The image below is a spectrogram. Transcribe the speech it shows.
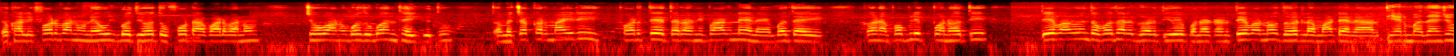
તો ખાલી ફરવાનું ને એવું જ બધું હતું, ફોટા પાડવાનું. જોવાનું બધું બંધ થઈ ગયું હતું. તો અમે ચક્કર મારી, ફરતે તરાની પારને ને બધાય ઘણા પબ્લિક પણ હતી. તહેવાર હોય તો વધારે ગળતી હોય પણ અટાણે તહેવાર નહોતો એટલા માટે ને ત્યારબાદ જો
